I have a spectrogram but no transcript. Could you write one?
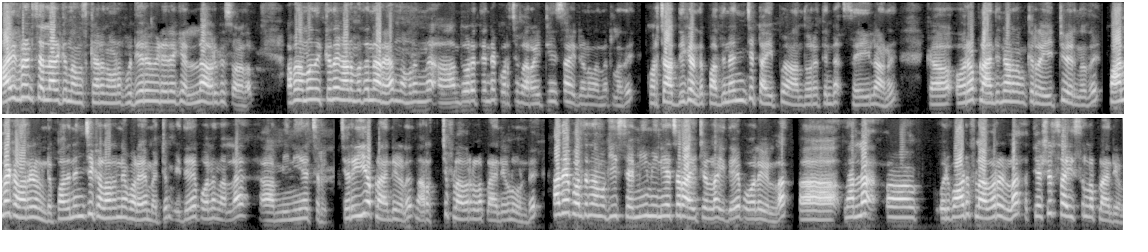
ഹായ് ഫ്രണ്ട്സ് എല്ലാവർക്കും നമസ്കാരം. നമ്മുടെ പുതിയൊരു വീഡിയോയിലേക്ക് എല്ലാവർക്കും സ്വാഗതം. അപ്പൊ നമ്മൾ നിൽക്കുന്നത് കാണുമ്പോൾ തന്നെ അറിയാം നമ്മൾ ഇന്ന് ആന്തോരത്തിന്റെ കുറച്ച് വെറൈറ്റീസ് ആയിട്ടാണ് വന്നിട്ടുള്ളത്. കുറച്ച് അധികം ഉണ്ട്. പതിനഞ്ച് ടൈപ്പ് ആന്തോരത്തിന്റെ സെയിലാണ് ഓരോ പ്ലാന്റിനാണ് നമുക്ക് റേറ്റ് വരുന്നത്. പല കളറുകളുണ്ട് പതിനഞ്ച് കളർ തന്നെ പറയാൻ പറ്റും. ഇതേപോലെ നല്ല മിനിയേച്ചർ ചെറിയ പ്ലാന്റുകൾ നിറച്ച് ഫ്ലവർ ഉള്ള പ്ലാന്റുകളും ഉണ്ട്. അതേപോലെ തന്നെ നമുക്ക് ഈ സെമി മിനിയേച്ചർ ആയിട്ടുള്ള ഇതേപോലെയുള്ള നല്ല ഒരുപാട് ഫ്ലവർ ഉള്ള അത്യാവശ്യം സൈസുള്ള പ്ലാന്റുകൾ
